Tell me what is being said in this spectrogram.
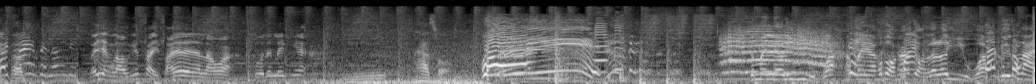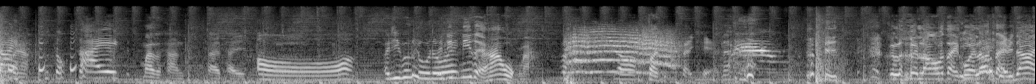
ไม่ใช่เป็นเรื่องดี แล้วอย่างเราเนี่ยใส่ไซส์อะไรนะเราอะตัวเล็กๆเนี่ยเฮ้ยทำ ไมเราหิววะทำไมอะเขาบอกห้าสองแล้วเราหิววะได้คืกูนตกลายใจไปอะกูตกใจ มาตรฐานชายไทย อ๋อเอันนี้เพิ่งรู้นะเฮ้ยเว้นี่ยนี่ใส่ห้าหกนะเหรอใส่ใส่แขนนะก็เลยเคยลองมาใส่ควยแล้วใส่ไม่ได้ไ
